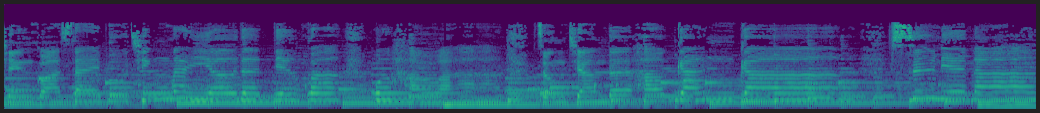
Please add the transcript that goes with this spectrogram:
牵挂塞不进漫游的电话，我好啊，总讲得好尴尬。思念啊，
